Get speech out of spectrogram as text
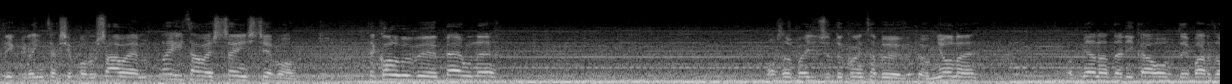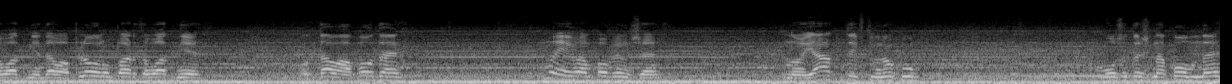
w tych granicach się poruszałem. No i całe szczęście, bo te kolby były pełne. Można by powiedzieć, że do końca były wypełnione. Odmiana Delikało tutaj bardzo ładnie dała plon, bardzo ładnie oddała wodę. No i wam powiem, że no ja tutaj w tym roku może też napomnę,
